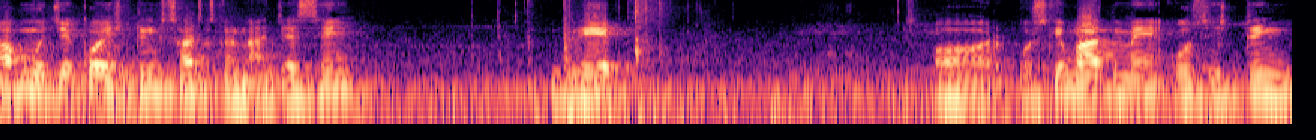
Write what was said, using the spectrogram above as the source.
अब मुझे कोई स्ट्रिंग सर्च करना है, जैसे ग्रेप और उसके बाद में उस स्ट्रिंग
